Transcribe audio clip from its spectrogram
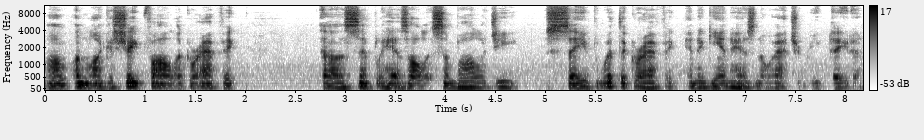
um, unlike a shapefile, a graphic uh, simply has all its symbology saved with the graphic and again has no attribute data.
